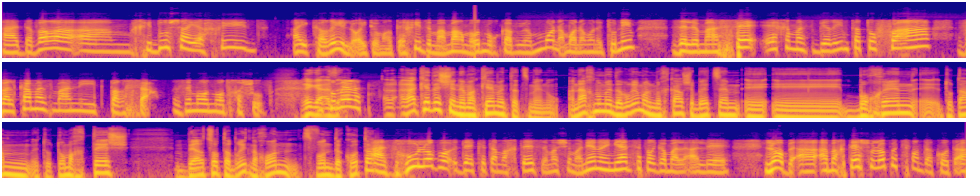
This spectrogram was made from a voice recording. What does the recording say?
הדבר, החידוש היחיד, העיקרי, לא הייתי אומרת היחיד, זה מאמר מאוד מורכב עם המון המון המון נתונים, זה למעשה איך הם מסבירים את התופעה ועל כמה זמן היא התפרסה. זה מאוד מאוד חשוב. רגע, אז אומרת... רק כדי שנמקם את עצמנו, אנחנו מדברים על מחקר שבעצם אה, אה, בוחן את, אותם, את אותו מכתש בארצות הברית, נכון? צפון דקוטה? אז הוא לא בודק את המכתש, זה מה שמעניין. אני מיד אספר גם על... על לא, המכתש הוא לא בצפון דקוטה,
